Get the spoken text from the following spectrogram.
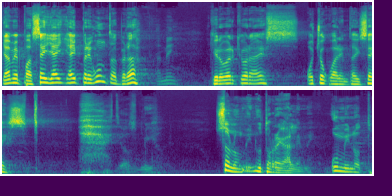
Ya me pasé, ya hay, preguntas, ¿verdad? Amén. Quiero ver qué hora es. 8.46. Ay, Dios mío. Solo un minuto regáleme. Un minuto.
